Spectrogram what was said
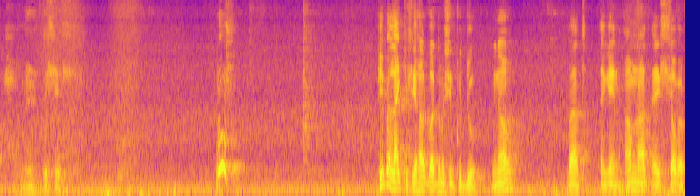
oh man, this is. People like to see how what the machine could do, you know? But again, I'm not a sewer,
